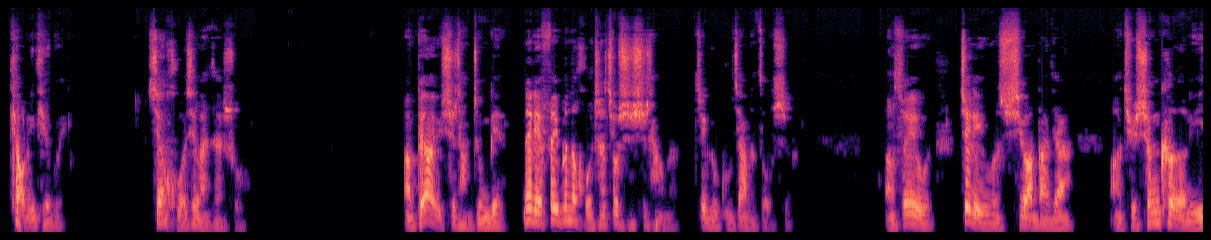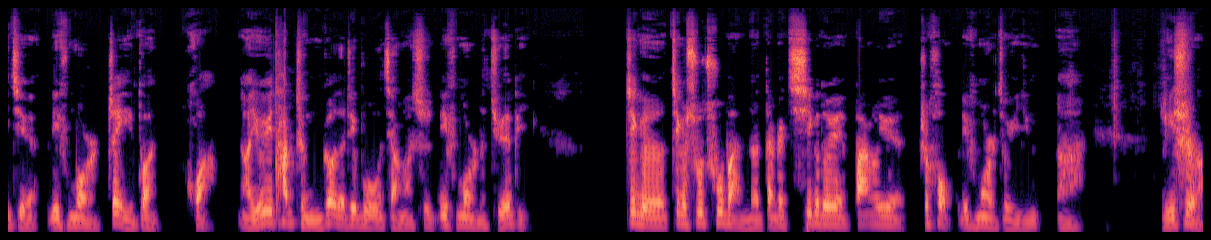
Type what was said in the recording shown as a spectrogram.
跳离铁轨，先活下来再说。啊，不要与市场争辩，那列飞奔的火车就是市场的这个股价的走势。啊，所以我这里我希望大家啊去深刻的理解利弗莫尔这一段话啊，由于他整个的这部我讲的是利弗莫尔的绝笔。这个这个书出版的大概七个多月、八个月之后，利弗莫尔就已经啊离世了，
